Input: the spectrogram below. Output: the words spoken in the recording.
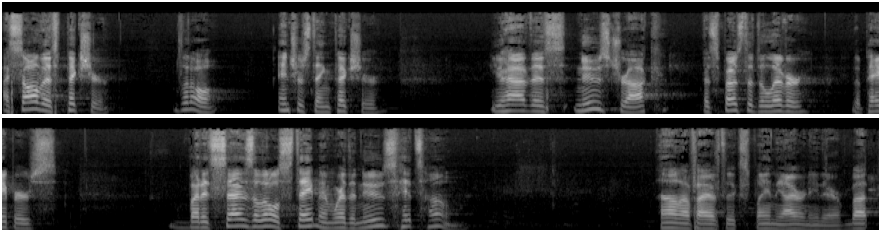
I saw this picture, A little interesting picture. You have this news truck that's supposed to deliver the papers, but it says a little statement where the news hits home. I don't know if I have to explain the irony there, but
